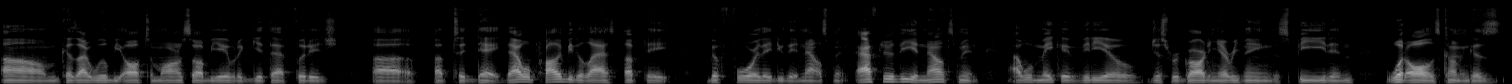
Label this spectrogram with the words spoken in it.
um because I will be off tomorrow so I'll be able to get that footage uh of today. That will probably be the last update before they do the announcement. After the announcement, I will make a video just regarding everything, the speed and what all is coming because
